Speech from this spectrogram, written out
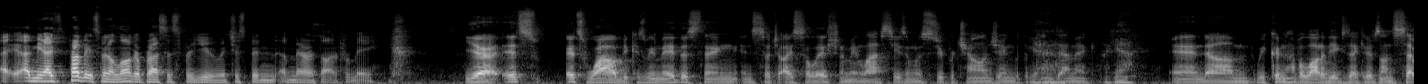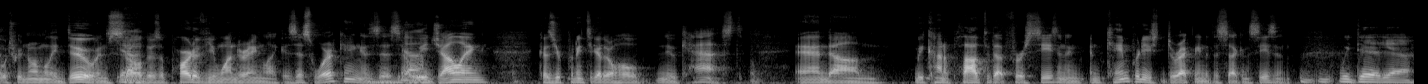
I, I mean, I, probably it's been a longer process for you. It's just been a marathon for me. Yeah, it's it's wild because we made this thing in such isolation. I mean, last season was super challenging with the Yeah. pandemic. Yeah. And um, we couldn't have a lot of the executives on set, which we normally do. And so Yeah. there's a part of you wondering, like, is this working? Is this, Yeah. are we gelling? Because you're putting together a whole new cast. And um, we kind of plowed through that first season and, and came pretty directly into the second season. We did, yeah.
